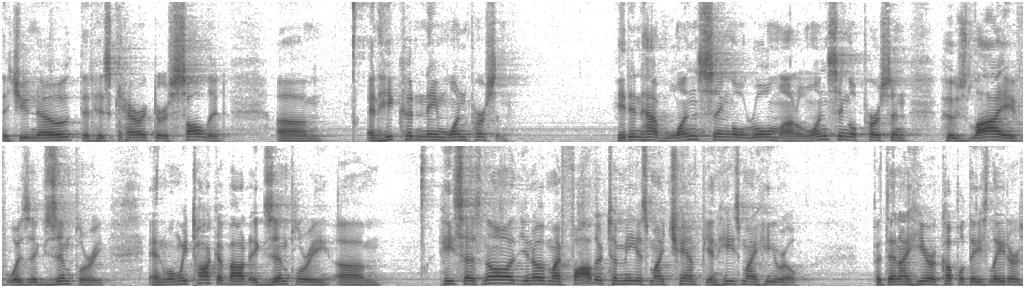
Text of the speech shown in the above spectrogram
that you know that his character is solid. Um, and he couldn't name one person. He didn't have one single role model, one single person whose life was exemplary. And when we talk about exemplary, um, he says, No, you know, my father to me is my champion, he's my hero. But then I hear a couple days later,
